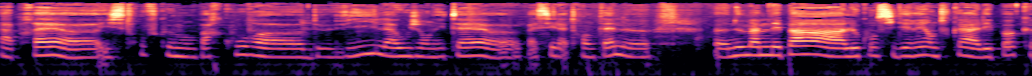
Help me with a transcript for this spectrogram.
Après, euh, il se trouve que mon parcours euh, de vie, là où j'en étais, passé la trentaine, ne m'amenait pas à le considérer, en tout cas à l'époque,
